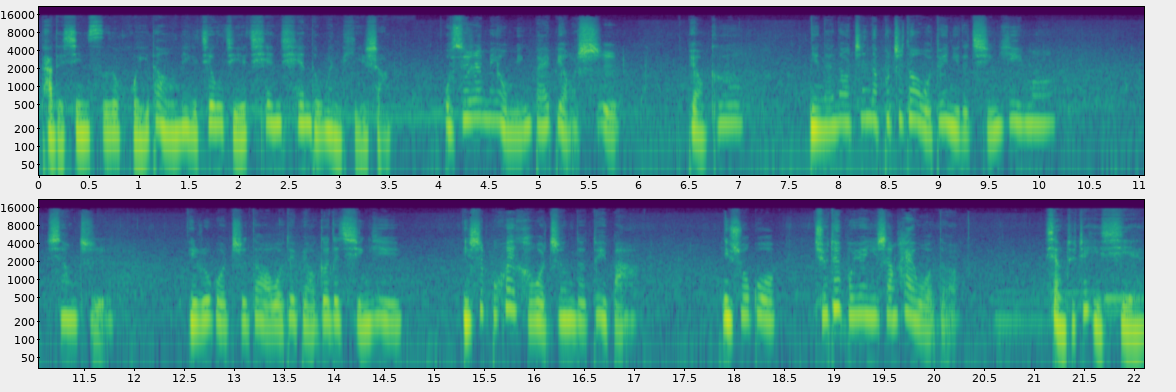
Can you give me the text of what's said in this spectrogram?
他的心思回到那个纠结千千的问题上。我虽然没有明白表示，表哥，你难道真的不知道我对你的情意吗？香芷，你如果知道我对表哥的情意，你是不会和我争的，对吧？你说过绝对不愿意伤害我的。想着这些，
